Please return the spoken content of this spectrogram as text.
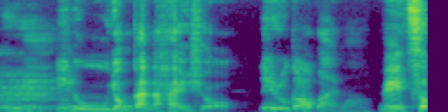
嗯，例如勇敢的害羞。例如告白吗？没错，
